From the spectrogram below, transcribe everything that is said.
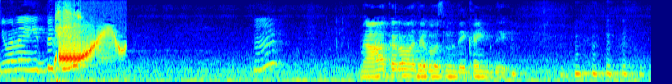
you want eat the cake hmm. मैं आ कर रहा हूँ देखो उसने देखा ही नहीं। देख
